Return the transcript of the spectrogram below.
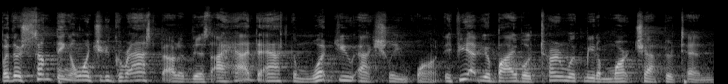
But there's something I want you to grasp out of this. I had to ask him, What do you actually want? If you have your Bible, turn with me to Mark chapter 10.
